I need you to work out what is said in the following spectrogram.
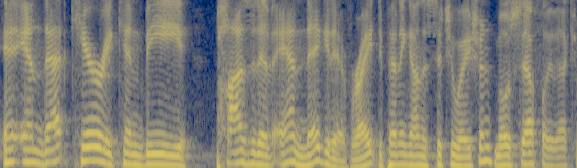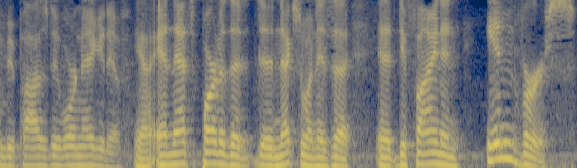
And, and that carry can be positive and negative, right? Depending on the situation. Most definitely, that can be positive or negative. Yeah, and that's part of the, the next one is a, a define an inverse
